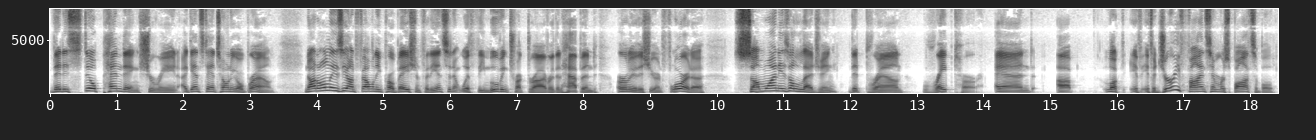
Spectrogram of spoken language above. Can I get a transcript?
that is still pending, Charean, against Antonio Brown. Not only is he on felony probation for the incident with the moving truck driver that happened earlier this year in Florida, someone is alleging that Brown raped her. And uh, look, if, if a jury finds him responsible,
